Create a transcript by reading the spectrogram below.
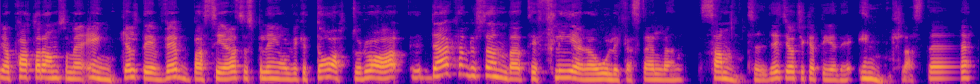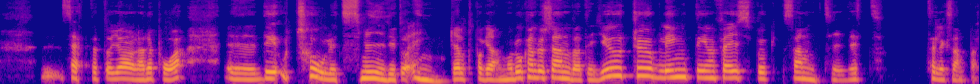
jag pratade om som är enkelt. Det är webbaserat, så det spelar ingen roll vilket dator du har. Där kan du sända till flera olika ställen samtidigt. Jag tycker att det är det enklaste sättet att göra det på. Eh, det är otroligt smidigt och enkelt program och då kan du sända till Youtube, LinkedIn, Facebook samtidigt till exempel.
